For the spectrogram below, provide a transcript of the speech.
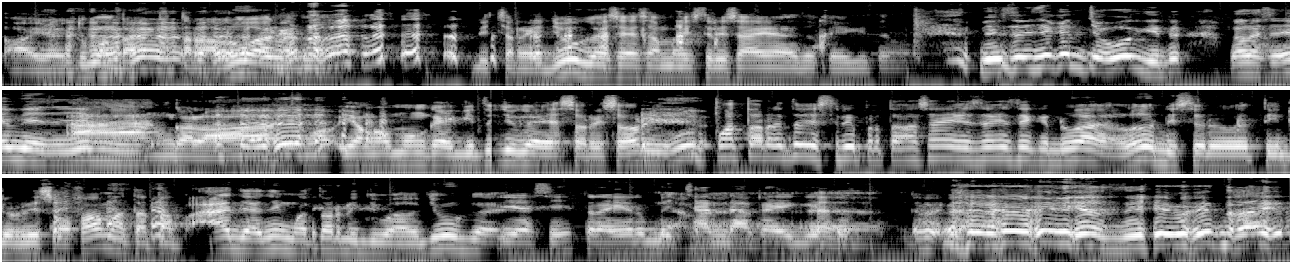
Oh ya itu mah nggak keterlaluan itu dicerai juga saya sama istri saya tuh kayak gitu. Biasanya kan cowok gitu kalau saya biasanya ah enggak lah yang, yang ngomong kayak gitu juga ya sorry sorry. Uh, motor itu istri pertama saya istri istri kedua. Lu disuruh tidur di sofa mah tetap aja nih motor dijual juga. Iya sih terakhir bercanda kayak gitu. iya sih terakhir.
